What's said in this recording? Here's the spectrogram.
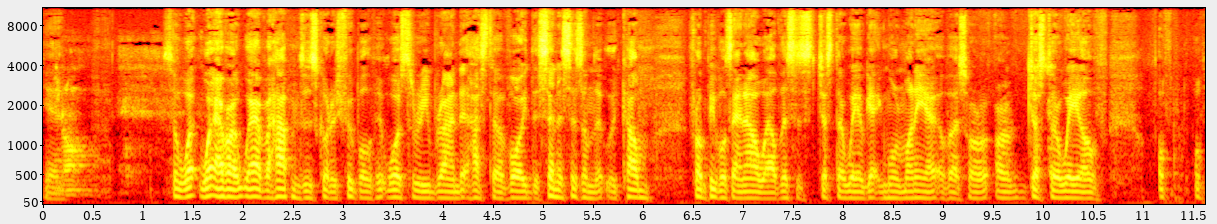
Yeah. You know. So whatever whatever happens in Scottish football, if it was to rebrand, it has to avoid the cynicism that would come from people saying, "Oh well, this is just their way of getting more money out of us, or or just their way of." Of, of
